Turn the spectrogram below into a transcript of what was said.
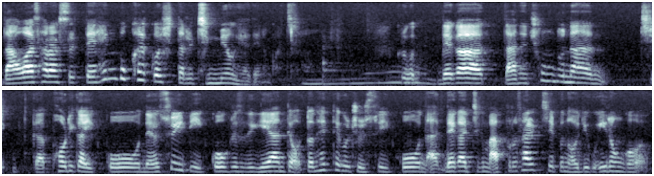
나와 살았을 때 행복할 것이다를 증명해야 되는 거지. 음. 그리고 내가 나는 충분한 지, 그러니까 벌이가 있고 내가 수입이 있고 그래서 얘한테 어떤 혜택을 줄 수 있고 나, 내가 지금 앞으로 살 집은 어디고 이런 거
